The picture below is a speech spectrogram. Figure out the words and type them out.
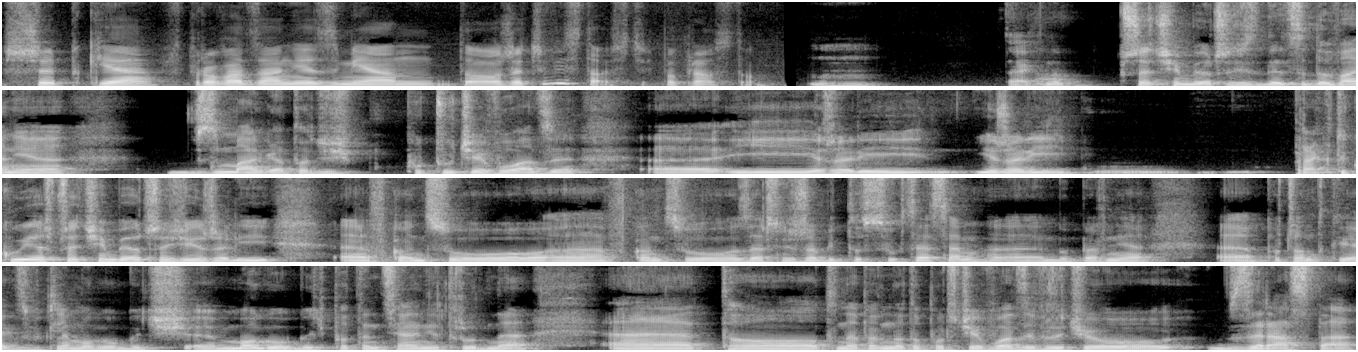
szybkie wprowadzanie zmian do rzeczywistości po prostu. Mhm. Tak, no przedsiębiorczość zdecydowanie wzmaga to dziś poczucie władzy e, i jeżeli, jeżeli praktykujesz przedsiębiorczość, jeżeli e, w końcu, e, w końcu zaczniesz robić to z sukcesem, bo pewnie początki jak zwykle mogą być, mogą być potencjalnie trudne, to, to na pewno to poczucie władzy w życiu wzrasta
